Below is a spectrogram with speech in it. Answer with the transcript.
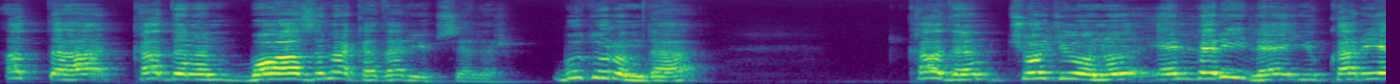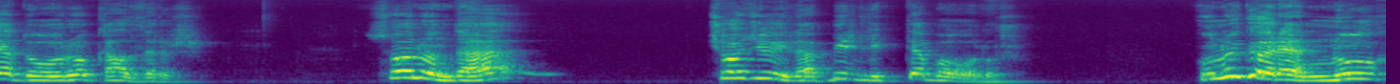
Hatta kadının boğazına kadar yükselir. Bu durumda kadın çocuğunu elleriyle yukarıya doğru kaldırır. Sonunda çocuğuyla birlikte boğulur. Bunu gören Nuh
